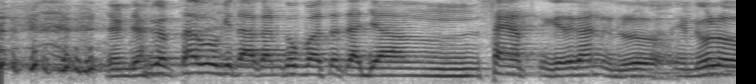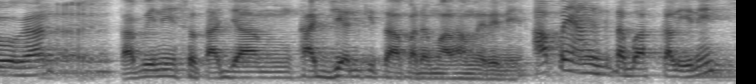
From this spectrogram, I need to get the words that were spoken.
Yang dianggap tabu kita akan kupas setajam set gitu kan? Dulu yang dulu kan? Tapi ini setajam kajian kita pada malam hari ini. Apa yang akan kita bahas kali ini?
